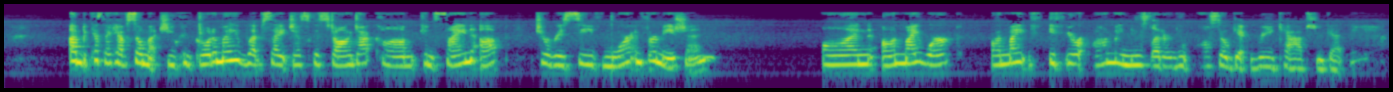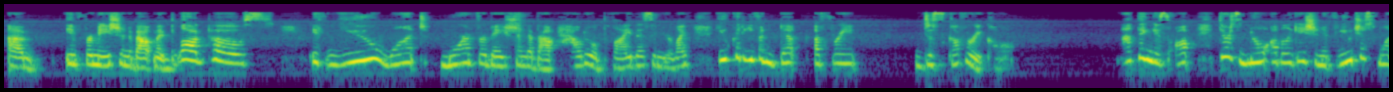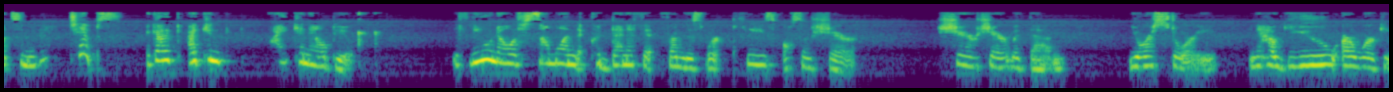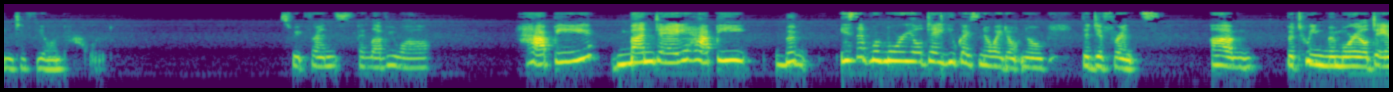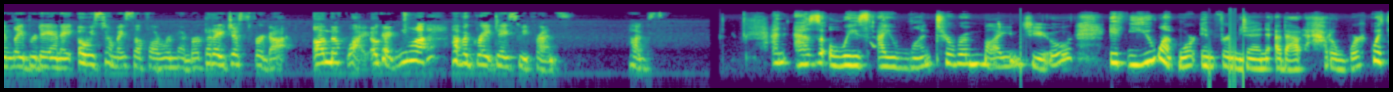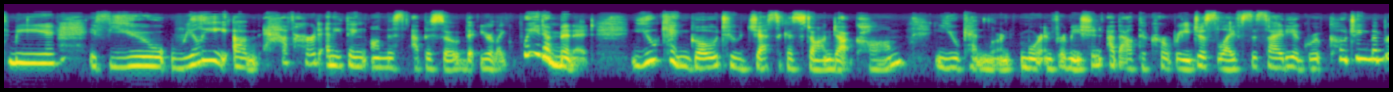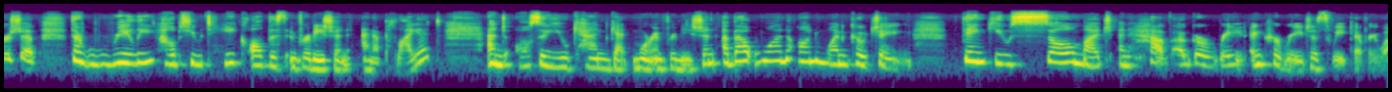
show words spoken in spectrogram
um, because I have so much. You can go to my website, jessicastong.com, can sign up to receive more information on on my work. On my, if you're on my newsletter, you also get recaps. You get um, information about my blog posts. If you want more information about how to apply this in your life, you could even book a free discovery call. Nothing is up. There's no obligation. If you just want some tips, I got. I can I can help you. If you know of someone that could benefit from this work, please also share. Share, share with them your story and how you are working to feel empowered. Sweet friends, I love you all. Happy Monday. Happy, is it Memorial Day? You guys know I don't know the difference um, between Memorial Day and Labor Day, and I always tell myself I'll remember, but I just forgot on the fly. Okay. Have a great day, sweet friends. Hugs. And as always, I want to remind you if you want more information about how to work with me, if you really um, have heard anything on this episode that you're like, wait a minute, you can go to jessicastong.com. You can learn more information about the Courageous Life Society, a group coaching membership that really helps you take all this information and apply it. And also, you can get more information about one on one coaching. Thank you so much and have a great and courageous week, everyone.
